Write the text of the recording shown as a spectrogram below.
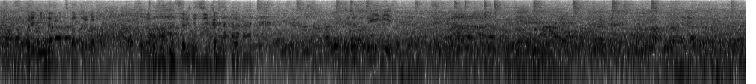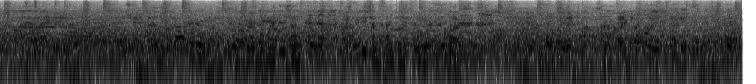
やっぱりみんな使ってるから遅めですそれ時間一応 3D ですよねこれ弊社の弊社のサイトですね。はいもうすでに紹介が。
